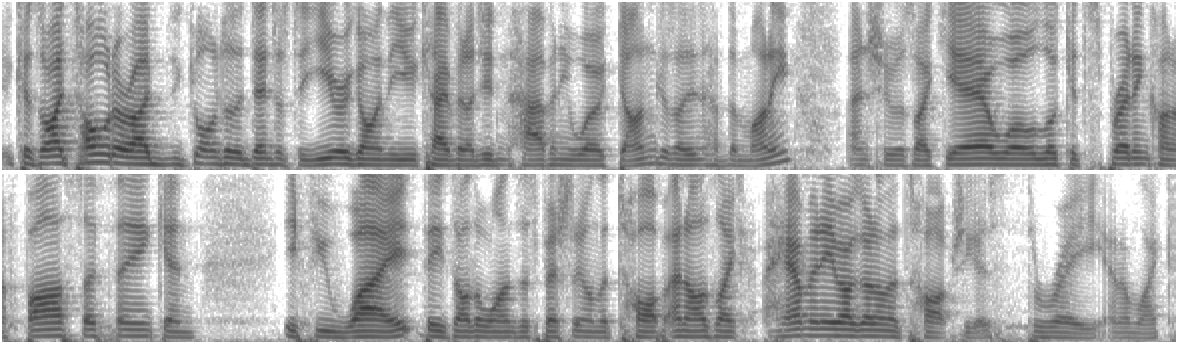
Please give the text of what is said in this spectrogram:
because I told her I'd gone to the dentist a year ago in the UK, but I didn't have any work done because I didn't have the money. And she was like, yeah, well, look, it's spreading kind of fast, I think. And if you wait, these other ones, especially on the top. And I was like, how many have I got on the top? She goes, three. And I'm like,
